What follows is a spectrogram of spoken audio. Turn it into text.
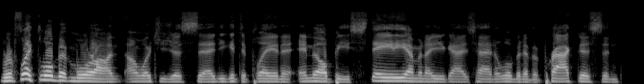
reflect a little bit more on on what you just said. You get to play in an MLB stadium. I know you guys had a little bit of a practice and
